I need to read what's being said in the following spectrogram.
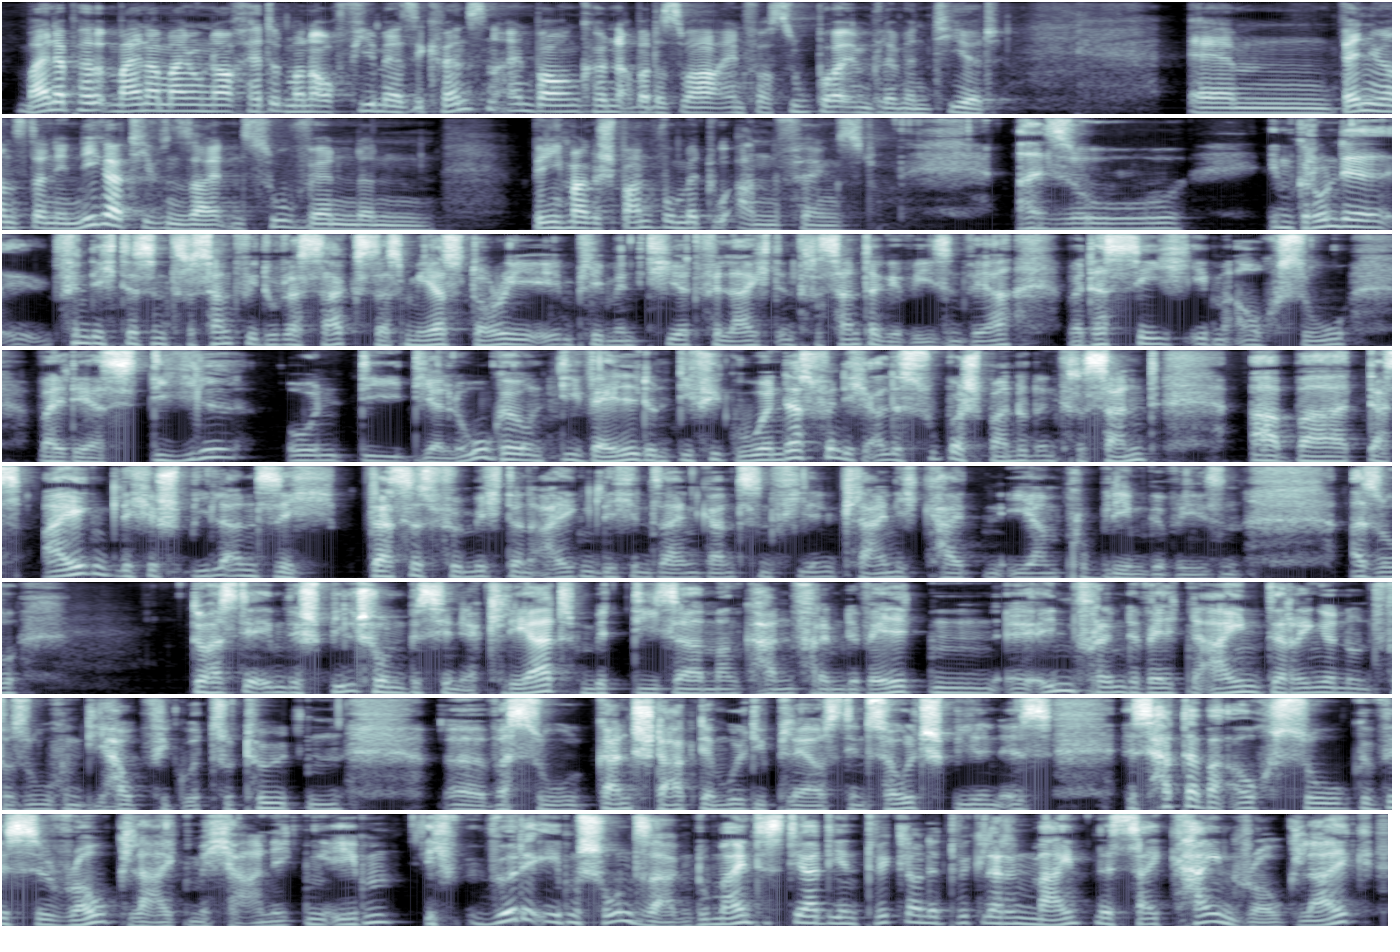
Meiner, meiner Meinung nach hätte man auch viel mehr Sequenzen einbauen können, aber das war einfach super implementiert. Ähm, wenn wir uns dann den negativen Seiten zuwenden, bin ich mal gespannt, womit du anfängst. Also, im Grunde äh, finde ich das interessant, wie du das sagst, dass mehr Story implementiert vielleicht interessanter gewesen wäre, weil das sehe ich eben auch so, weil der Stil und die Dialoge und die Welt und die Figuren, das finde ich alles super spannend und interessant, aber das eigentliche Spiel an sich, das ist für mich dann eigentlich in seinen ganzen vielen Kleinigkeiten eher ein Problem gewesen. Also Du hast ja eben das Spiel schon ein bisschen erklärt mit dieser, man kann fremde Welten, äh, in fremde Welten eindringen und versuchen, die Hauptfigur zu töten, äh, was so ganz stark der Multiplayer aus den Souls-Spielen ist. Es hat aber auch so gewisse Roguelike-Mechaniken eben. Ich würde eben schon sagen, du meintest ja, die Entwickler und Entwicklerinnen meinten, es sei kein Roguelike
